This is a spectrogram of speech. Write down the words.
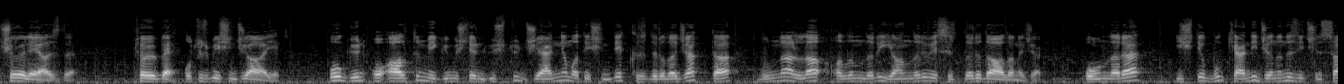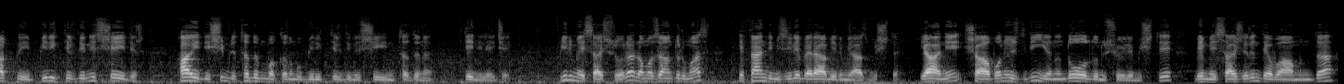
şöyle yazdı. Tövbe 35. ayet. O gün o altın ve gümüşlerin üstü cehennem ateşinde kızdırılacak da bunlarla alınları, yanları ve sırtları dağlanacak. Onlara işte bu kendi canınız için saklayıp biriktirdiğiniz şeydir. Haydi şimdi tadın bakalım bu biriktirdiğiniz şeyin tadını denilecek. Bir mesaj sonra Ramazan Durmaz Efendimiz ile beraberim yazmıştı. Yani Şaban Özdil'in yanında olduğunu söylemişti ve mesajların devamında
